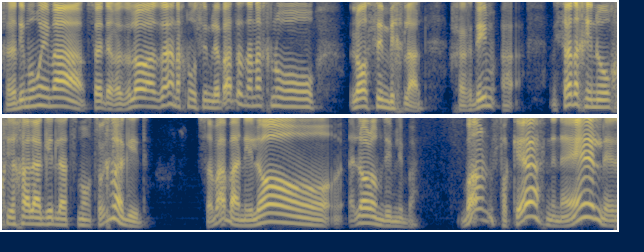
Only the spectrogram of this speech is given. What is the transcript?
החרדים אומרים אה בסדר אז לא אז אנחנו עושים לבד אז אנחנו לא עושים בכלל. החרדים משרד החינוך יכל להגיד לעצמו צריך להגיד סבבה אני לא לא לומדים ליבה בוא נפקח ננהל אה,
